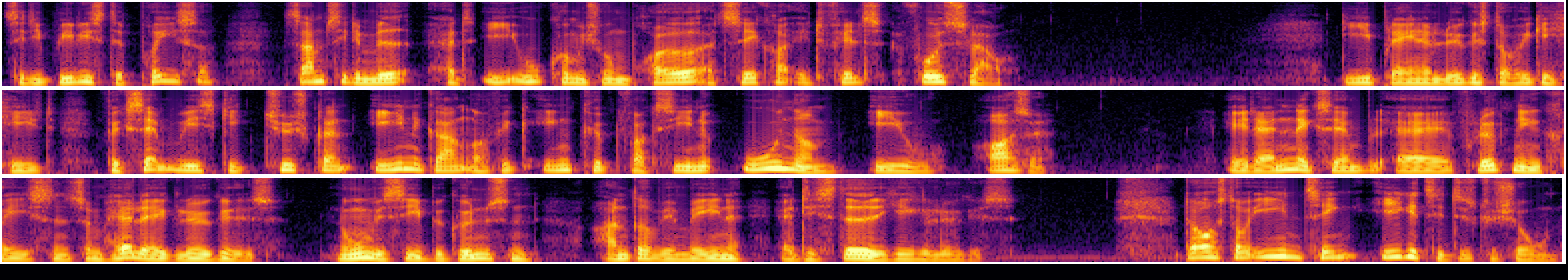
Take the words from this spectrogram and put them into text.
til de billigste priser, samtidig med at EU-kommissionen prøvede at sikre et fælles fodslag. De planer lykkedes dog ikke helt. For eksempelvis gik Tyskland ene gang og fik indkøbt vaccine udenom EU også. Et andet eksempel er flygtningekrisen, som heller ikke lykkedes. Nogle vil sige begyndelsen, andre vil mene, at det stadig ikke lykkes. Dog står en ting ikke til diskussion,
